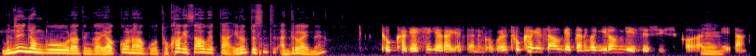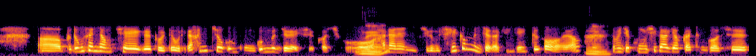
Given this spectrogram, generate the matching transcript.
문재인 정부라든가 여권하고 독하게 싸우겠다 이런 뜻은 안 들어가 있나요? 독하게 해결하겠다는 거고요. 독하게 싸우겠다는 건 이런 게 있을 수 있을 것 네. 같습니다. 네. 어, 부동산 정책을 볼 때 우리가 한쪽은 공급 문제가 있을 것이고 네. 하나는 지금 세금 문제가 굉장히 뜨거워요. 네. 그럼 이제 공시가격 같은 것을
